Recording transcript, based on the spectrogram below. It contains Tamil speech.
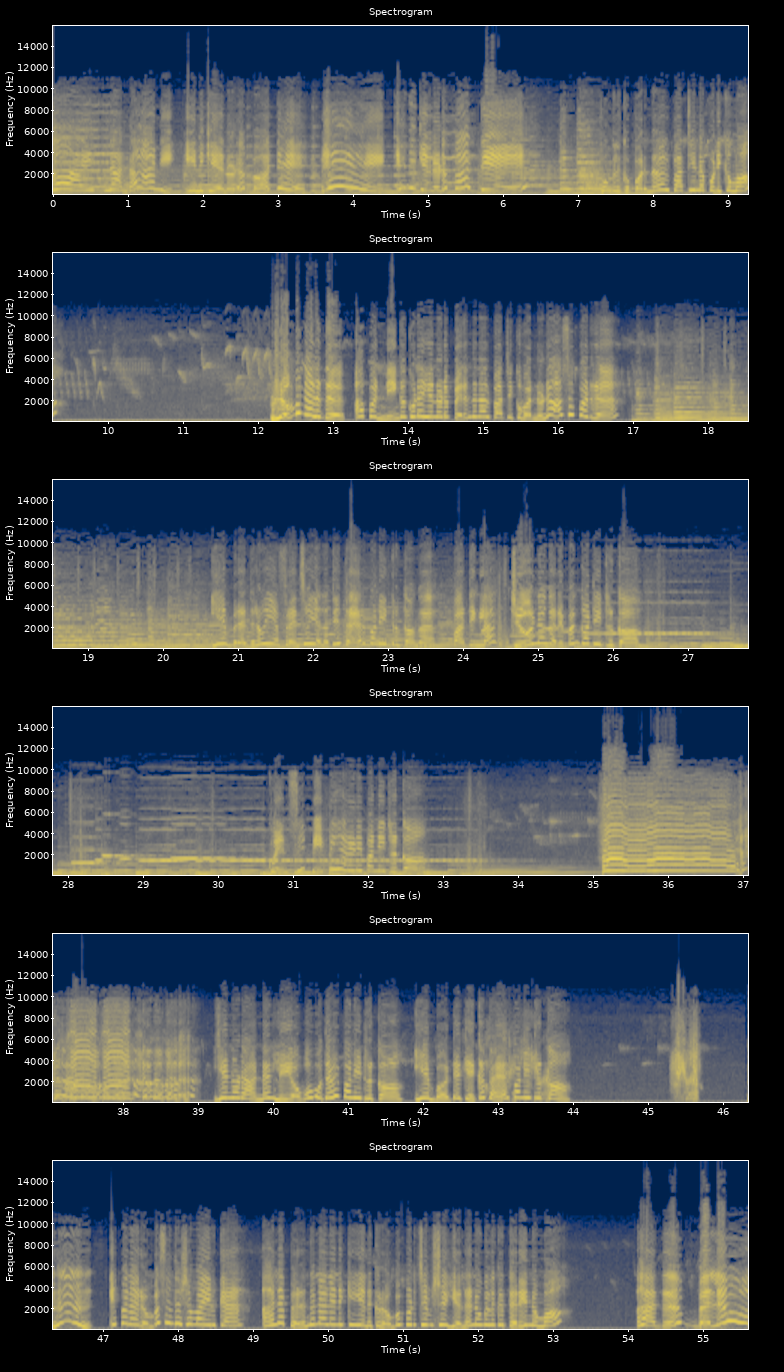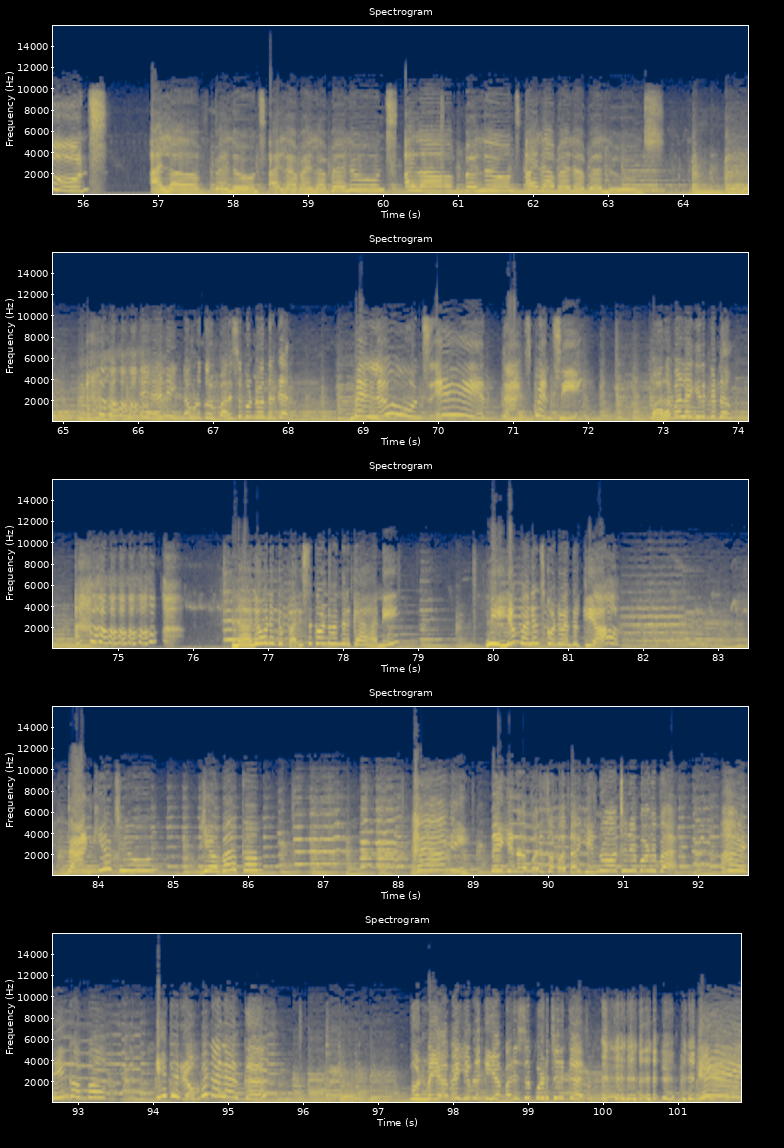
ஹாய் நான் தான் இன்னைக்கு என்னோட பர்த்டே இன்னைக்கு என்னோட பர்த்டே உங்களுக்கு பிறந்தநாள் பார்ட்டினா பிடிக்குமா? ரொம்ப நல்லது. அப்ப நீங்க கூட என்னோட பிறந்தநாள் பார்ட்டிக்கு வரணும்னு ஆசைப்படுறேன். பிரதரும் என் ஃப்ரெண்ட்ஸும் எல்லாத்தையும் தயார் பண்ணிட்டு இருக்காங்க. பாத்தீங்களா? ஜூன் அங்க ரிப்பன் கட்டிட்டு இருக்கா. குவின்சி பிபி ரெடி பண்ணிட்டு இருக்கான் என்னோட அண்ணன் லியோவும் உதவி பண்ணிட்டு இருக்கான் என் பர்த்டே கேக்க தயார் பண்ணிட்டு இருக்கான் இப்ப நான் ரொம்ப சந்தோஷமா இருக்கேன். ஆனா பிறந்த நாள் அன்னைக்கு எனக்கு ரொம்ப பிடிச்ச விஷயம் என்னன்னு உங்களுக்கு தெரியணுமா அது balloons I love balloons. I love, I love balloons. I love balloons. I love, I love balloons. நான் உனக்கு ஒரு பரிசு கொண்டு வந்திருக்கேன் balloons ஏ தேங்க்ஸ் குவென்சி பரவாயில்ல இருக்கட்டும் நானும் உனக்கு பரிசு கொண்டு வந்திருக்கேன் ஆனி நீயும் பலூன்ஸ் கொண்டு வந்திருக்கியா? தேங்க்யூ ஜூன் யூ வெல்கம் ஹே ஆனி நீ என்னோட பரிச பார்த்தா இன்னும் ஆச்சரியப்படுவ? அடேங்கப்பா இது ரொம்ப நல்லா இருக்கு. உண்மையாவே இவளுக்கு என் பரிசு பிடிச்சிருக்கு.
